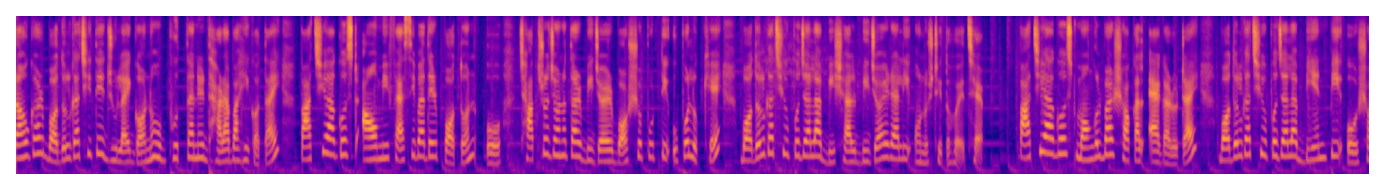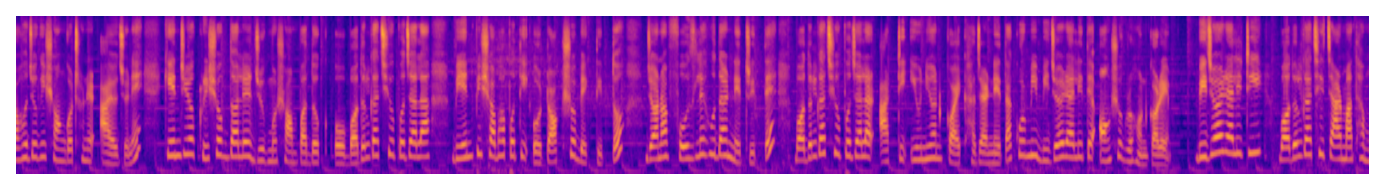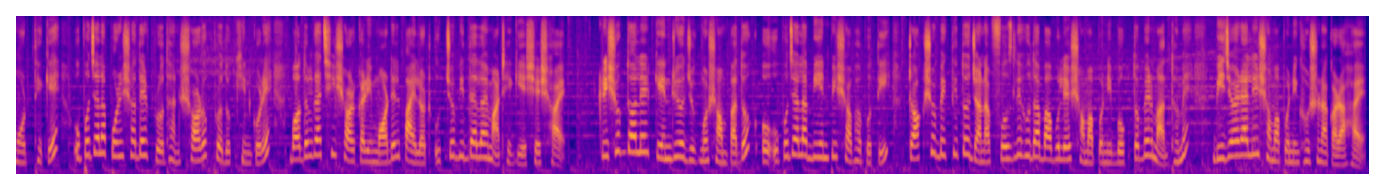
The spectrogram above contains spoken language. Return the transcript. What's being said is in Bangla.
নওগাঁর বদলগাছিতে জুলাই গণ অভ্যুত্থানের ধারাবাহিকতায় পাঁচই আগস্ট আওয়ামী ফ্যাসিবাদের পতন ও ছাত্র জনতার বিজয়ের বর্ষপূর্তি উপলক্ষে বদলগাছি উপজেলা বিশাল বিজয় র্যালি অনুষ্ঠিত হয়েছে। পাঁচই আগস্ট মঙ্গলবার সকাল এগারোটায় বদলগাছি উপজেলা বিএনপি ও সহযোগী সংগঠনের আয়োজনে কেন্দ্রীয় কৃষক দলের যুগ্ম সম্পাদক ও বদলগাছি উপজেলা বিএনপি সভাপতি ও টকশো ব্যক্তিত্ব জনাব ফজলে হুদার নেতৃত্বে বদলগাছি উপজেলার আটটি ইউনিয়ন কয়েক হাজার নেতাকর্মী বিজয় র্যালিতে অংশগ্রহণ করে। বিজয় র্যালিটি বদলগাছি চারমাথা মোড় থেকে উপজেলা পরিষদের প্রধান সড়ক প্রদক্ষিণ করে বদলগাছি সরকারি মডেল পাইলট উচ্চ বিদ্যালয় মাঠে গিয়ে শেষ হয়। কৃষক দলের কেন্দ্রীয় যুগ্ম সম্পাদক ও উপজেলা বিএনপি সভাপতি টকশো ব্যক্তিত্ব জনাব ফজলে হুদা বাবুলের সমাপনী বক্তব্যের মাধ্যমে বিজয় র্যালির সমাপনী ঘোষণা করা হয়।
